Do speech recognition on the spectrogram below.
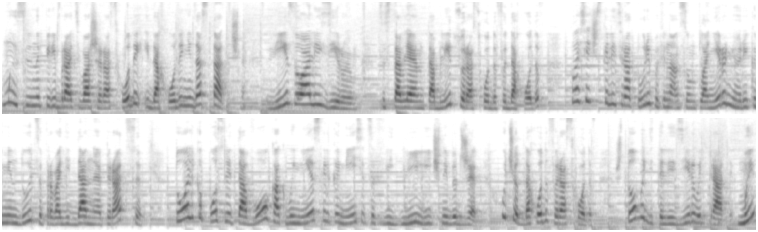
Мысленно перебрать ваши расходы и доходы недостаточно. Визуализируем. Составляем таблицу расходов и доходов. В классической литературе по финансовому планированию рекомендуется проводить данную операцию только после того, как вы несколько месяцев ввели личный бюджет, учет доходов и расходов, чтобы детализировать траты. Мы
